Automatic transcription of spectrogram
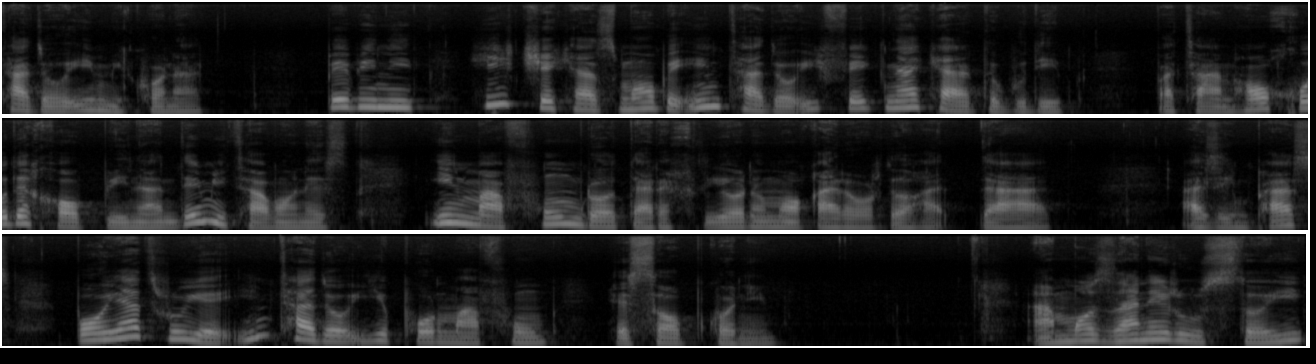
تداعی می کند ببینید هیچ یک از ما به این تداعی فکر نکرده بودیم و تنها خود خواب بیننده می توانست این مفهوم را در اختیار ما قرار دهد از این پس باید روی این تداعی پرمفهوم حساب کنیم. اما زن روستایی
